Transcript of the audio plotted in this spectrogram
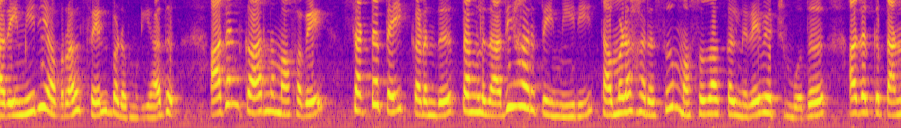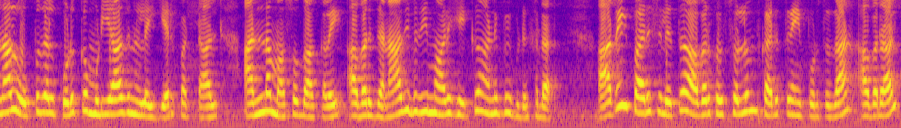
அதை மீறி அவரால் செயல்பட முடியாது. அதன் காரணமாகவே சட்டத்தை கடந்து தங்களது அதிகாரத்தை மீறி தமிழக அரசு மசோதாக்கள் நிறைவேற்றும் போது அதற்கு தன்னால் ஒப்புதல் கொடுக்க முடியாத நிலை ஏற்பட்டால் அந்த மசோதாக்களை அவர் ஜனாதிபதி மாளிகைக்கு அனுப்பிவிடுகிறார் அதை பரிசீலித்து அவர்கள் சொல்லும் கருத்தினை பொறுத்துதான் அவரால்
